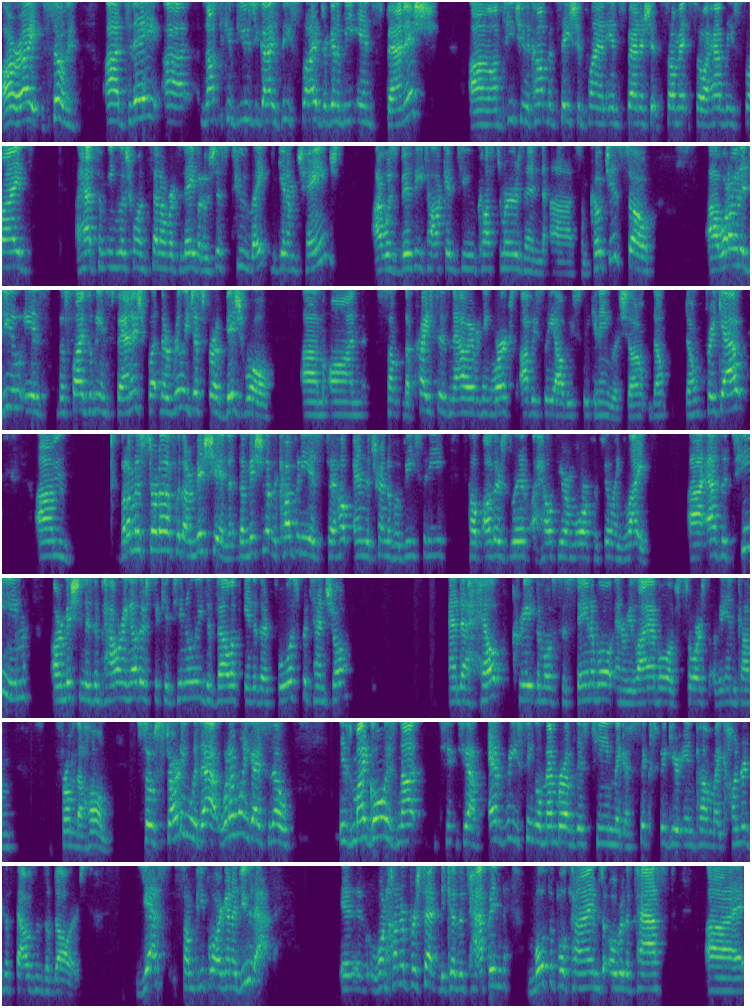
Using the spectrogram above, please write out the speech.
All right. So uh, today, uh, not to confuse you guys, these slides are going to be in Spanish. Um, I'm teaching the compensation plan in Spanish at Summit, so I have these slides. I had some English ones sent over today, but it was just too late to get them changed. I was busy talking to customers and uh, some coaches. So uh, what I'm going to do is the slides will be in Spanish, but they're really just for a visual um, on some the prices and how everything works. Obviously, I'll be speaking English, so don't don't, don't freak out. Um, but I'm going to start off with our mission. The mission of the company is to help end the trend of obesity, help others live a healthier, more fulfilling life. Uh, as a team, our mission is empowering others to continually develop into their fullest potential and to help create the most sustainable and reliable of source of income from the home. So, starting with that, what I want you guys to know is my goal is not to, to have every single member of this team make a six figure income, make hundreds of thousands of dollars yes, some people are going to do that. 100% because it's happened multiple times over the past, uh,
